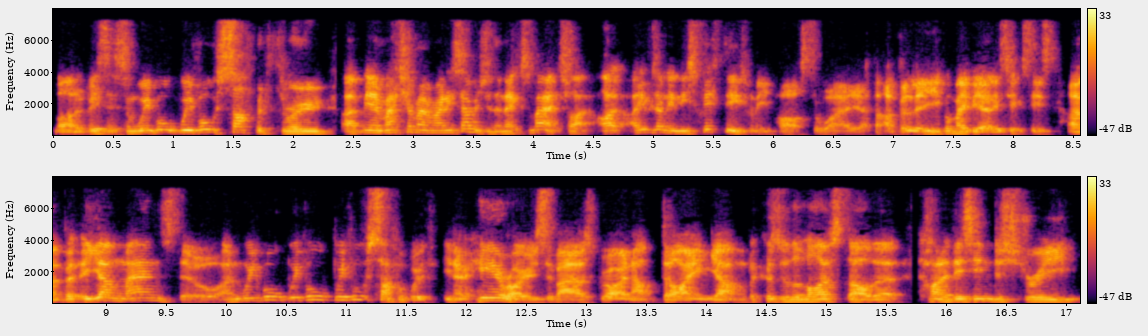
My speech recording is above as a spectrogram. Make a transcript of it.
line of business. And we've all we've all suffered through uh, you know Macho Man Randy Savage in the next match. Like I, he was only in his 50s when he passed away, I, I believe, or maybe early 60s, um, but a young man still. And we've all we've all we've all suffered with you know heroes of ours growing up dying young because of the lifestyle that kind of this industry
